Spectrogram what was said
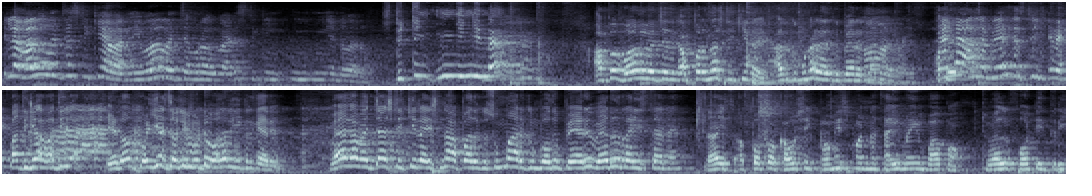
இல்ல வேக வச்சா ஸ்டிக்கியா வரும். நீ வேக வச்ச கூட வேற ஸ்டிக்கி இங்கிட்டு வரும். ஸ்டிக்கிங் இங்கிங்கன்னா அப்போ வேக வச்சதுக்கு அப்புறம் தான் ஸ்டிக்கி ரைஸ் அதுக்கு முன்னாடி அதுக்கு பேர் என்ன? நார்மல் ரைஸ் அப்ப- இல்ல அதுல பேர் ஸ்டிக்கி ரைஸ் பாத்தீங்களா பாத்தீங்களா? ஏதோ பொய்ய சொல்லி போட்டு உளறிக்கிட்டு இருக்காரு. வேக வச்சா ஸ்டிக்கி ரைஸ்னா அப்போ அதுக்கு சும்மா இருக்கும்போது பேர் வெறும் ரைஸ் தானே? ரைஸ் அப்பப்போ கௌஷிக் ப்ரொமிஸ் பண்ண டைமையும் பார்ப்போம். டுவெல் ஃபோர்ட்டி த்ரீ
